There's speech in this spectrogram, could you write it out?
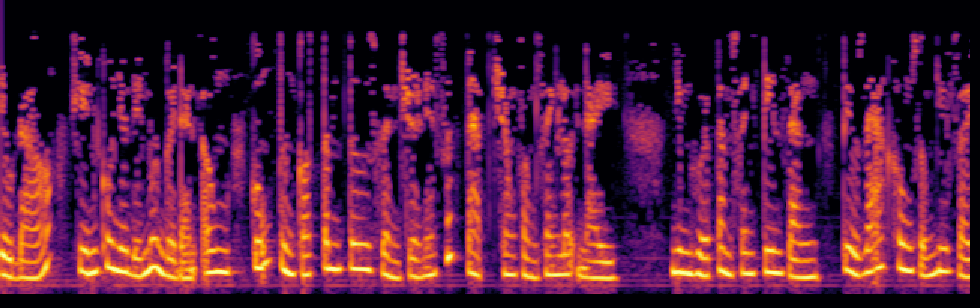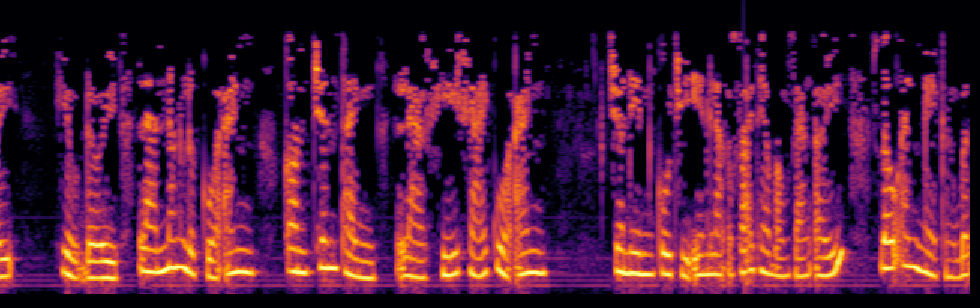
Điều đó khiến cô nhớ đến một người đàn ông cũng từng có tâm tư dần trở nên phức tạp trong vòng danh lợi này. Nhưng hứa tầm xanh tin rằng tiểu dã không giống như vậy. Hiểu đời là năng lực của anh, còn chân thành là khí khái của anh. Cho nên cô chỉ yên lặng dõi theo bóng dáng ấy, dẫu anh ngày càng bận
